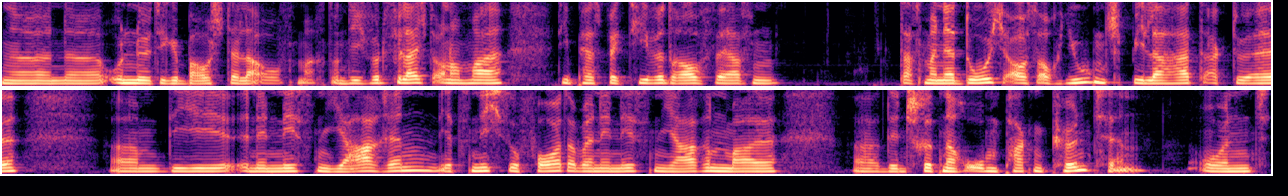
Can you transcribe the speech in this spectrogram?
eine, eine unnötige Baustelle aufmacht. Und ich würde vielleicht auch noch mal die Perspektive drauf werfen, dass man ja durchaus auch Jugendspieler hat aktuell, ähm, die in den nächsten Jahren, jetzt nicht sofort, aber in den nächsten Jahren mal äh, den Schritt nach oben packen könnten. Und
